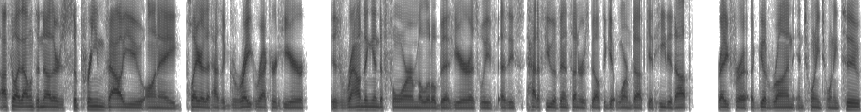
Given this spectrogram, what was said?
I feel like that one's another supreme value on a player that has a great record here, is rounding into form a little bit here as we've as he's had a few events under his belt to get warmed up, get heated up, ready for a, a good run in 2022.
